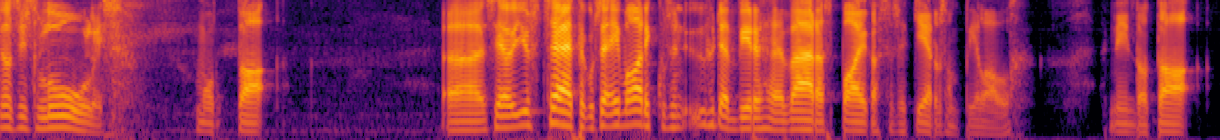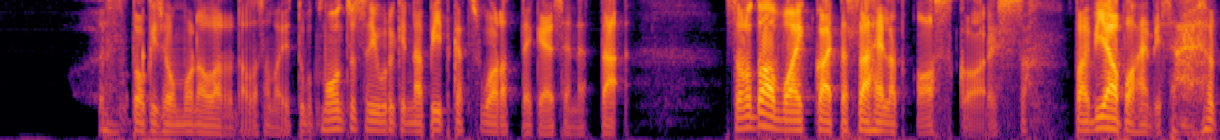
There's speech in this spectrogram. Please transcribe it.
No siis luulis, mutta se on just se, että kun se ei vaadi kuin sen yhden virheen väärässä paikassa, se kierros on pilalla. Niin tota, toki se on monella radalla sama juttu, mutta Montsassa juurikin nämä pitkät suorat tekee sen, että sanotaan vaikka, että sähellät Askaarissa, tai vielä pahempi, sähellät,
